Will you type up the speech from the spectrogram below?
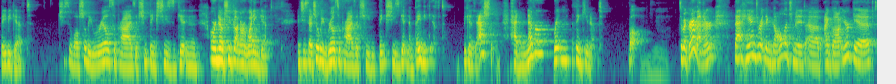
baby gift. She said, Well, she'll be real surprised if she thinks she's getting, or no, she'd gotten her a wedding gift. And she said, She'll be real surprised if she thinks she's getting a baby gift because Ashley had never written a thank you note. Well, to my grandmother, that handwritten acknowledgement of, I got your gift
